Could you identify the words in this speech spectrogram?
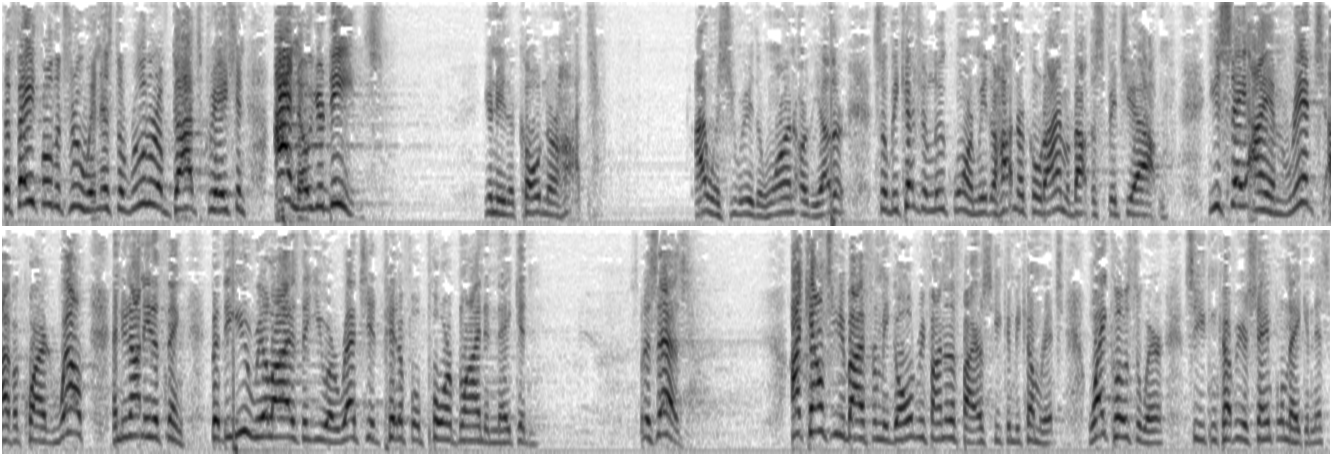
the faithful, the true witness, the ruler of God's creation. I know your deeds. You're neither cold nor hot. I wish you were either one or the other. So because you're lukewarm, neither hot nor cold, I am about to spit you out. You say, I am rich, I've acquired wealth, and do not need a thing. But do you realize that you are wretched, pitiful, poor, blind, and naked? That's what it says. I counsel you to buy from me gold refined in the fire so you can become rich, white clothes to wear so you can cover your shameful nakedness,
